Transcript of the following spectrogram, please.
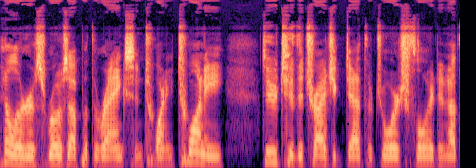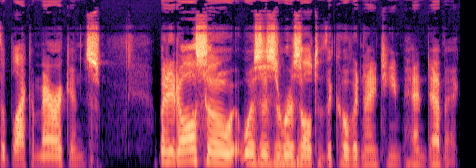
pillars rose up at the ranks in 2020 due to the tragic death of George Floyd and other Black Americans. But it also was as a result of the COVID 19 pandemic.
